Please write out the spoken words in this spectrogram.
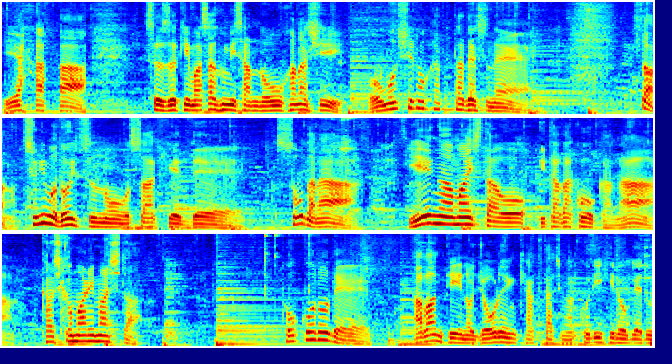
いやはは鈴木正文さんのお話面白かったですね。さあ次もドイツのお酒でそうだなイエーガーマイスターをいただこうかな。かしこまりました。ところでアバンティの常連客たちが繰り広げる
